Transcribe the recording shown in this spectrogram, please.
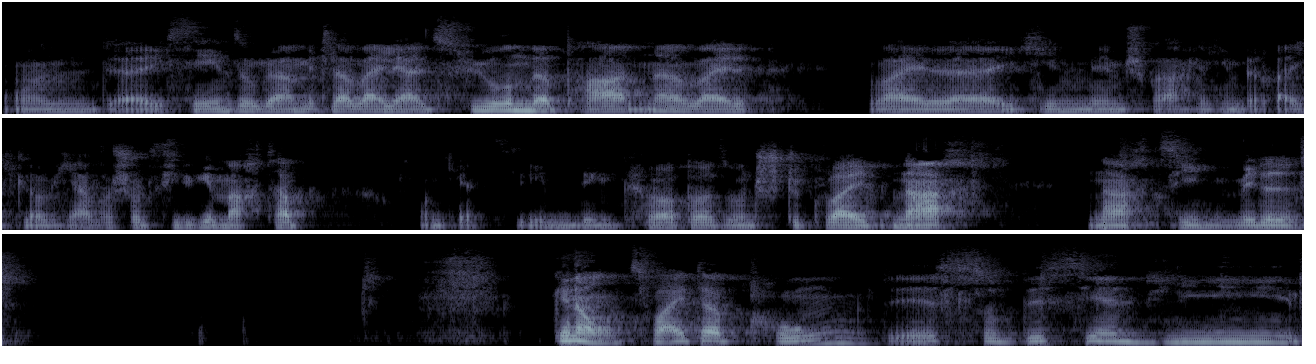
Und äh, ich sehe ihn sogar mittlerweile als führender Partner, weil, weil äh, ich in dem sprachlichen Bereich, glaube ich, einfach schon viel gemacht habe und jetzt eben den Körper so ein Stück weit nach, nachziehen will. Genau, zweiter Punkt ist so ein bisschen die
